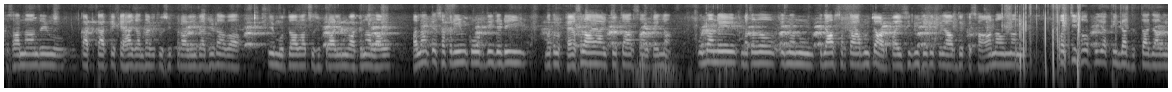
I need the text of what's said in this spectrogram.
ਕਿਸਾਨਾਂ ਦੇ ਨੂੰ ਕੱਟ ਕਰਕੇ ਕਿਹਾ ਜਾਂਦਾ ਵੀ ਤੁਸੀਂ ਪਰਾਲੀ ਦਾ ਜਿਹੜਾ ਵਾ, ਇਹ ਮੁੱਦਾ ਵਾ, ਤੁਸੀਂ ਪਰਾਲੀ ਨੂੰ ਅੱਗ ਨਾ ਲਾਓ। ਹਾਲਾਂਕਿ ਸੁਪਰੀਮ ਕੋਰਟ ਦੀ ਜਿਹੜੀ ਮਤਲਬ ਫੈਸਲਾ ਆਇਆ ਅੱਜ ਤੋਂ 4 ਸਾਲ ਪਹਿਲਾਂ ਉਹਨਾਂ ਨੇ ਮਤਲਬ ਇਹਨਾਂ ਨੂੰ ਪੰਜਾਬ ਸਰਕਾਰ ਨੂੰ ਝਾੜ ਪਾਈ ਸੀ ਵੀ ਜਿਹੜੇ ਪੰਜਾਬ ਦੇ ਕਿਸਾਨ ਆ ਉਹਨਾਂ ਨੂੰ 2500 ਰੁਪਇਆ ਕਿੱਲਾ ਦਿੱਤਾ ਜਾਵੇ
